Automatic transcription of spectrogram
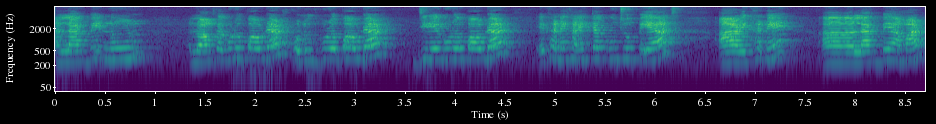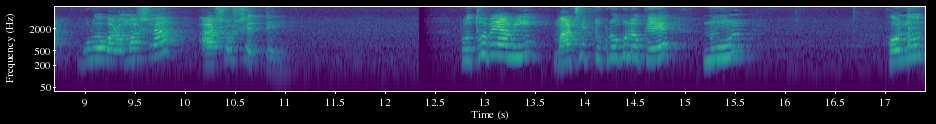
আর লাগবে নুন, লঙ্কা গুঁড়ো পাউডার হলুদ গুঁড়ো পাউডার জিরে গুঁড়ো পাউডার এখানে খানিকটা কুচো পেঁয়াজ, আর এখানে লাগবে আমার গুঁড়ো গরম মশলা আর সর্ষের তেল। প্রথমে আমি মাছের টুকরোগুলোকে নুন, হলুদ,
